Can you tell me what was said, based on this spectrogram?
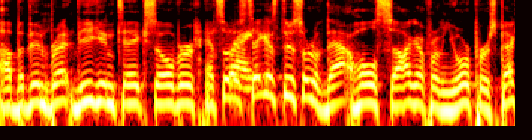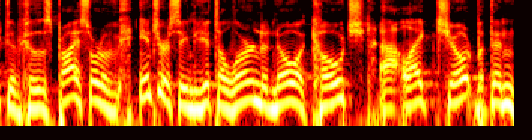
Uh, but then Brent Vigen takes over. And so right. just take us through sort of that whole saga from your perspective because it's probably sort of interesting to get to learn to know a coach uh, like Choate, but then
